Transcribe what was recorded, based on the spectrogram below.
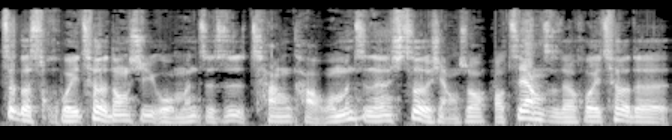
这个回撤的东西，我们只是参考，我们只能设想说，哦，这样子的回撤的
